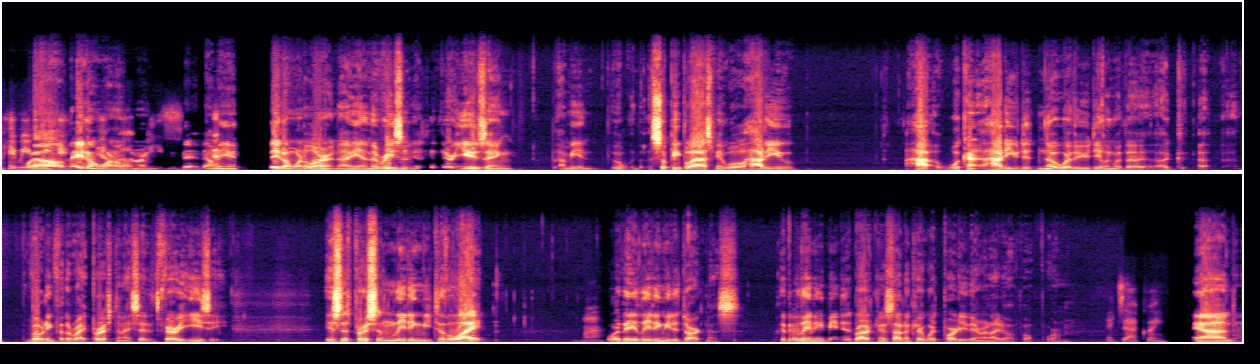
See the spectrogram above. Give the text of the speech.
Maybe we Well, can they don't want to learn. piece- They- I mean, they don't want to learn. I mean, the reason Mhm. is that they're using. I mean, so people ask me, well, how do you, how what kind, how do you d- know whether you're dealing with a, a g- a- voting for the right person? I said it's very easy. Is this person leading me to the light, Mhm. or are they leading me to darkness? If they're leading me to darkness, I don't care what party they're in. I don't vote for them. Exactly. And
